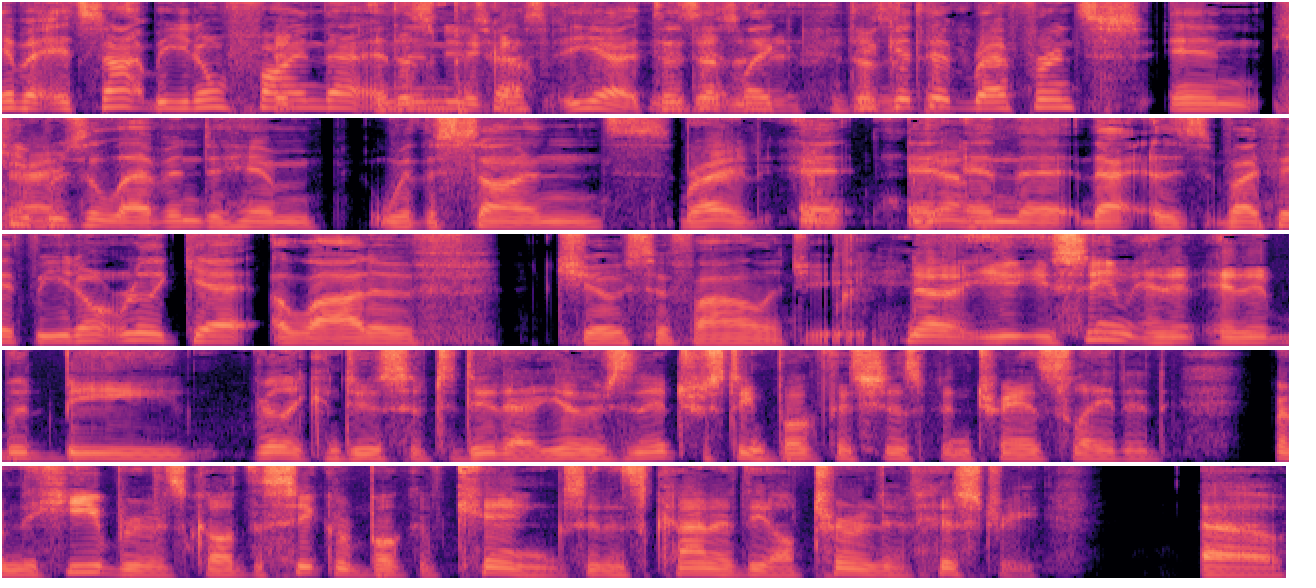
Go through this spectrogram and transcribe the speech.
Yeah, but it's not. But you don't find It- that it in the doesn't New. Testament. Yeah, it It doesn't, doesn't- like it you doesn't get that reference in Hebrews eleven to him with the sons Right. and, and, yeah. and the, that is by faith. But you don't really get a lot of Josephology. No, you, you seem, and it, and it would be really conducive to do that. You know, there's an interesting book that's just been translated from the Hebrew. It's called The Secret Book of Kings, and it's kind of the alternative history. Uh,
